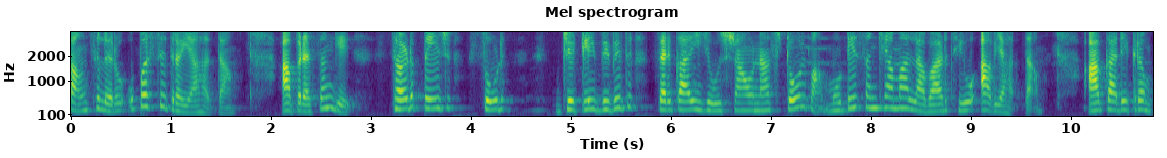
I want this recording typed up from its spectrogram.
કાઉન્સિલરો ઉપસ્થિત રહ્યા હતા. આ પ્રસંગે સ્થળ પેજ સોળ જેટલી વિવિધ સરકારી યોજનાઓના સ્ટોલમાં મોટી સંખ્યામાં લાભાર્થીઓ આવ્યા હતા. આ કાર્યક્રમ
